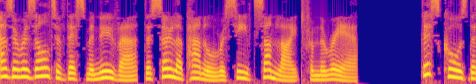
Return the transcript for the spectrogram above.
As a result of this maneuver, the solar panel received sunlight from the rear. This caused the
